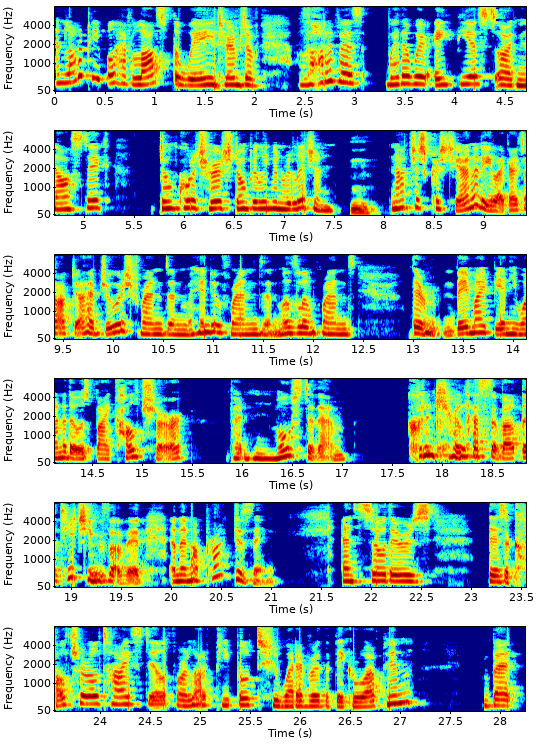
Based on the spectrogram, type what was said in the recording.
and a lot of people have lost the way in terms of a lot of us, whether we're atheists or agnostic, don't go to church, don't believe in religion. Mm. Not just Christianity. Like I talked to, I have Jewish friends and Hindu friends and Muslim friends. They're, they might be any one of those by culture, but most of them couldn't care less about the teachings of it and they're not practicing. And so there's, there's a cultural tie still for a lot of people to whatever that they grew up in, but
